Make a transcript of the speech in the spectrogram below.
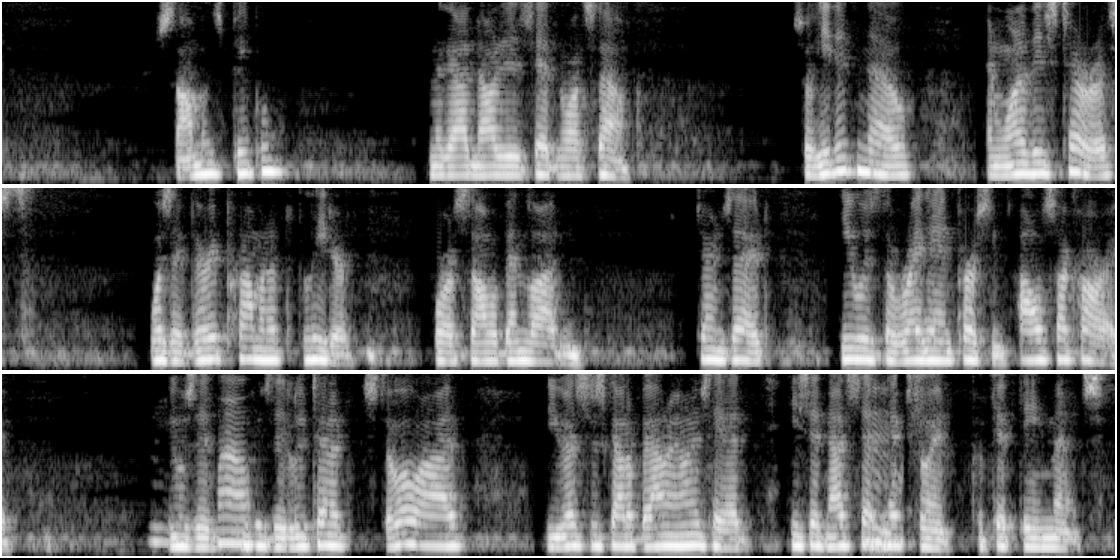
Osama's people? And the guy nodded his head north south. So he didn't know, and one of these terrorists was a very prominent leader for Osama bin Laden. Turns out he was the right hand person, al Zarqawi. He was the wow. he was the lieutenant, still alive. The U.S. has got a bounty on his head. He said, "Not I sat mm. next to him for 15 minutes.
